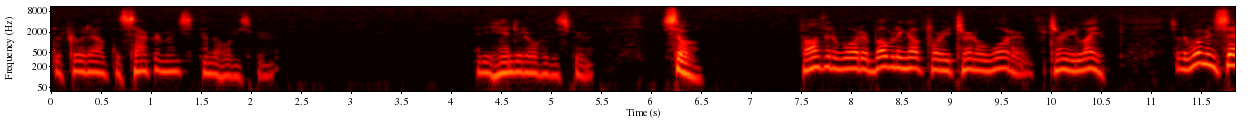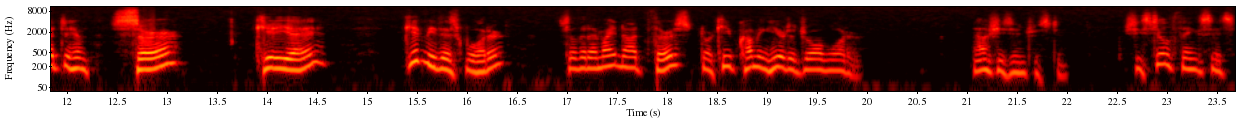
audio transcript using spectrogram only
There flowed out the sacraments and the Holy Spirit. And he handed over the Spirit. So, fountain of water bubbling up for eternal water, for life. So the woman said to him, Sir, Kyrie, give me this water, so that I might not thirst, nor keep coming here to draw water. Now she's interested. She still thinks it's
